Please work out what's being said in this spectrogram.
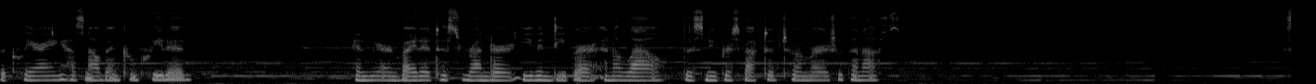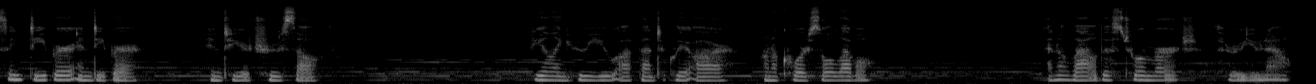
The clearing has now been completed, and we are invited to surrender even deeper and allow this new perspective to emerge within us. Sink deeper and deeper into your true self, feeling who you authentically are on a core soul level, and allow this to emerge through you now.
